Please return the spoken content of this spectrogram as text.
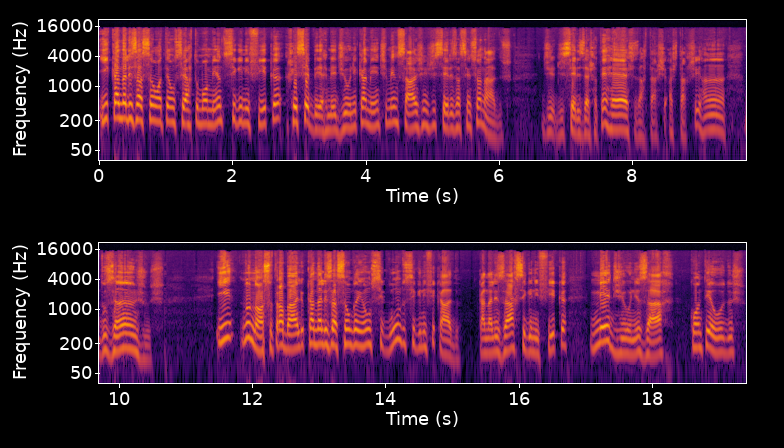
E canalização, até um certo momento, significa receber mediunicamente mensagens de seres ascensionados de, de seres extraterrestres, Astar dos anjos. E no nosso trabalho, canalização ganhou um segundo significado. Canalizar significa mediunizar conteúdos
